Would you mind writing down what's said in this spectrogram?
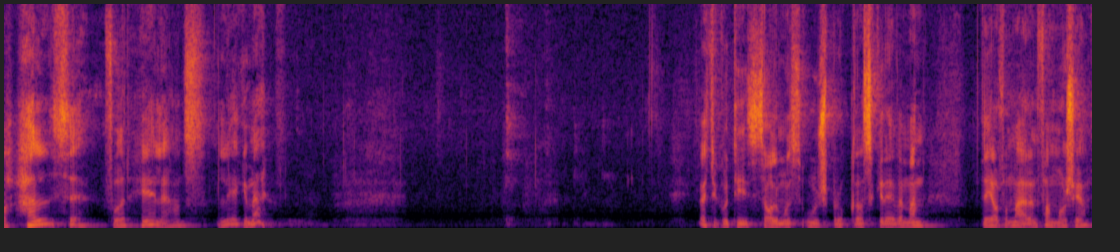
og helse for hele hans legeme. Jeg vet ikke når Salomos ordspråk var skrevet, men det er iallfall mer enn fem år siden.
